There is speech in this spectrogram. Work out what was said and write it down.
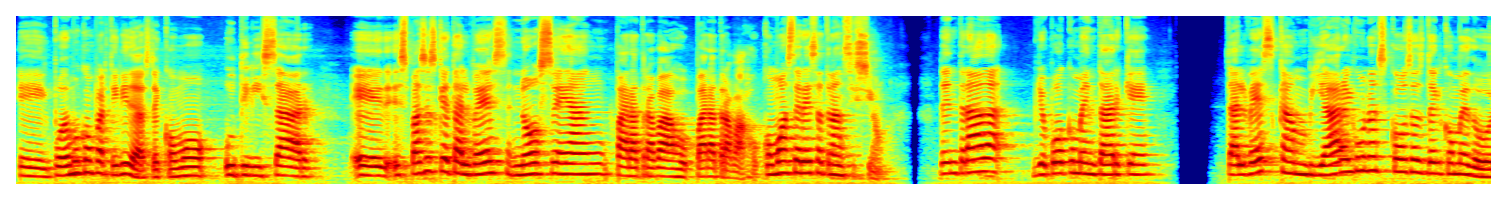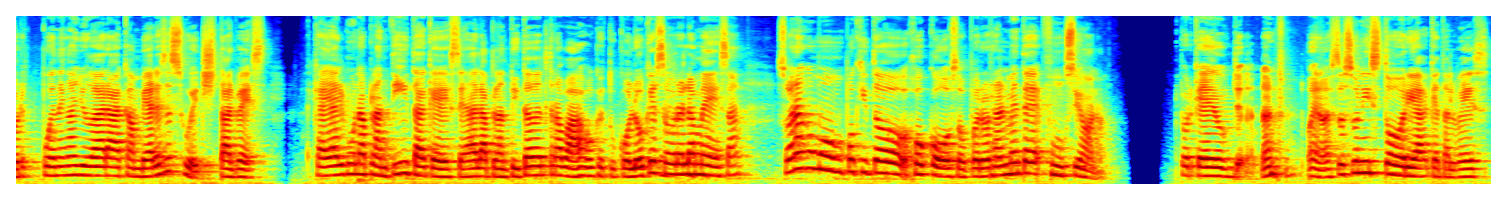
eh, podemos compartir ideas de cómo utilizar eh, espacios que tal vez no sean para trabajo, para trabajo? ¿Cómo hacer esa transición? De entrada, yo puedo comentar que tal vez cambiar algunas cosas del comedor pueden ayudar a cambiar ese switch, tal vez. Que haya alguna plantita que sea la plantita del trabajo que tú coloques sobre la mesa Suena como un poquito jocoso, pero realmente funciona. Porque, bueno, esto es una historia que tal vez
